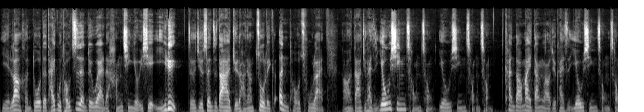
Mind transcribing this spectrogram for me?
也让很多的台股投资人对未来的行情有一些疑虑。这个就甚至大家觉得好像做了一个摁头出来，然后大家就开始忧心忡忡，忧心忡忡，看到麦当劳就开始忧心忡忡。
